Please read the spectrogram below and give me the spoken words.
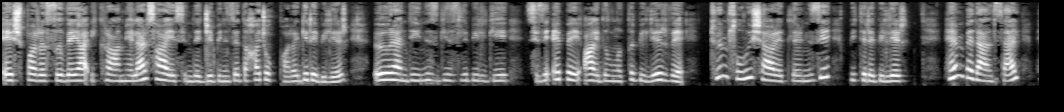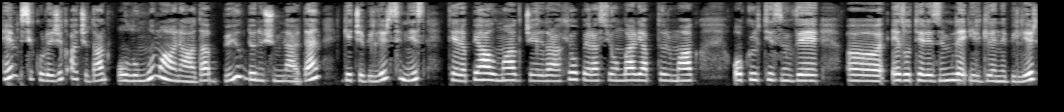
eş parası veya ikramiyeler sayesinde cebinize daha çok para girebilir. Öğrendiğiniz gizli bilgi sizi epey aydınlatabilir ve tüm soru işaretlerinizi bitirebilir. Hem bedensel hem psikolojik açıdan olumlu manada büyük dönüşümlerden geçebilirsiniz. Terapi almak, cerrahi operasyonlar yaptırmak, okültizm ve e, ezoterizmle ilgilenebilir,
